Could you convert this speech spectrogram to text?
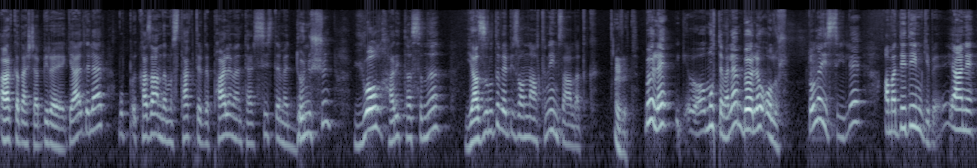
arkadaşlar bir araya geldiler. Bu kazandığımız takdirde parlamenter sisteme dönüşün yol haritasını yazıldı ve biz onun altını imzaladık. Evet. Böyle muhtemelen böyle olur. Dolayısıyla ama dediğim gibi yani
